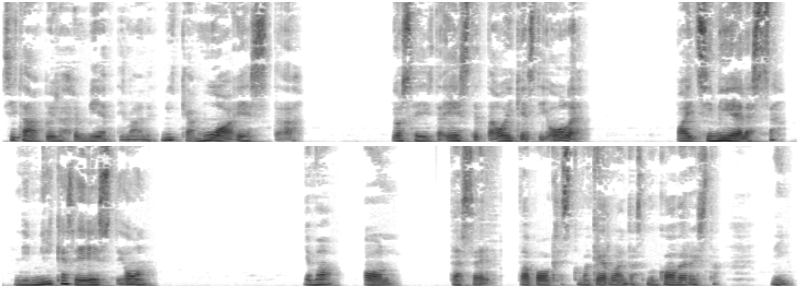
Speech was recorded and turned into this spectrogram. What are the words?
Sitä pysähdyn miettimään, että mikä mua estää jos ei sitä estettä oikeasti ole, paitsi mielessä, niin mikä se este on? Ja mä oon tässä tapauksessa, kun mä kerroin tästä mun kaverista, niin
